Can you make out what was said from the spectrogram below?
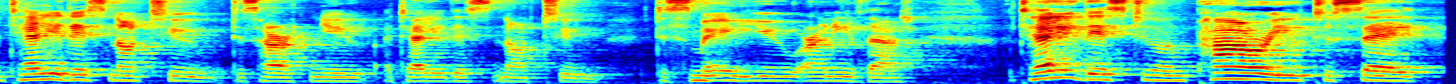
I tell you this not to dishearten you. I tell you this not to dismay you or any of that. I tell you this to empower you to say,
